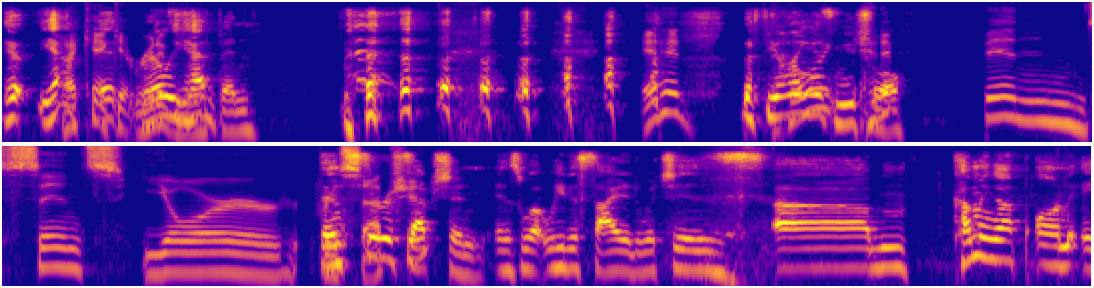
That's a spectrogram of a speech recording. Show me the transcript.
it, yeah, I can't get rid of really you. had been. it had The feeling is long- had it mutual. been since your Since the reception? reception is what we decided, which is um, coming up on a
